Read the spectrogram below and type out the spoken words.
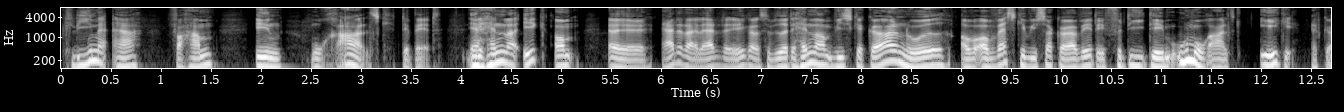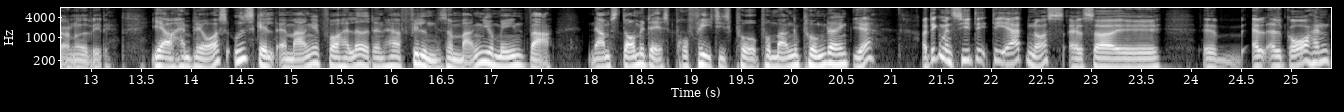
klima er for ham en moralsk debat. Ja. Det handler ikke om, øh, er det der eller er det der ikke, og så videre. Det handler om, at vi skal gøre noget, og, og hvad skal vi så gøre ved det? Fordi det er umoralsk ikke at gøre noget ved det. Ja, og han blev også udskældt af mange for at have lavet den her film, som mange jo mente var nærmest dommedagsprofetisk på, på mange punkter, ikke? Ja, og det kan man sige, det, det er den også. Altså, øh, øh, Al, Al Gore, han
